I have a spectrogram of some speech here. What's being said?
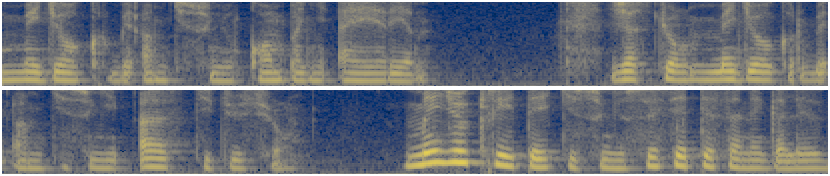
médiocre compagnie aérienne. Gestion médiocre institution. Médiocrité ci suñu société sénégalaise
